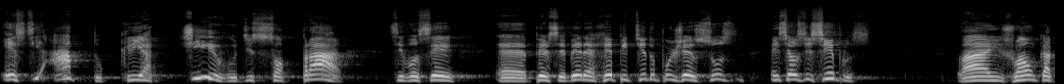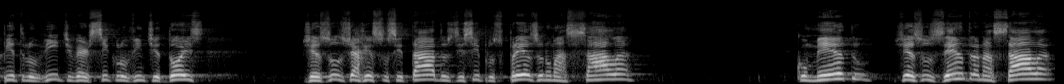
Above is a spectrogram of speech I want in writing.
Este ato criativo de soprar, se você é, perceber, é repetido por Jesus em seus discípulos. Lá em João capítulo 20, versículo 22, Jesus já ressuscitado, os discípulos presos numa sala, com medo. Jesus entra na sala,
